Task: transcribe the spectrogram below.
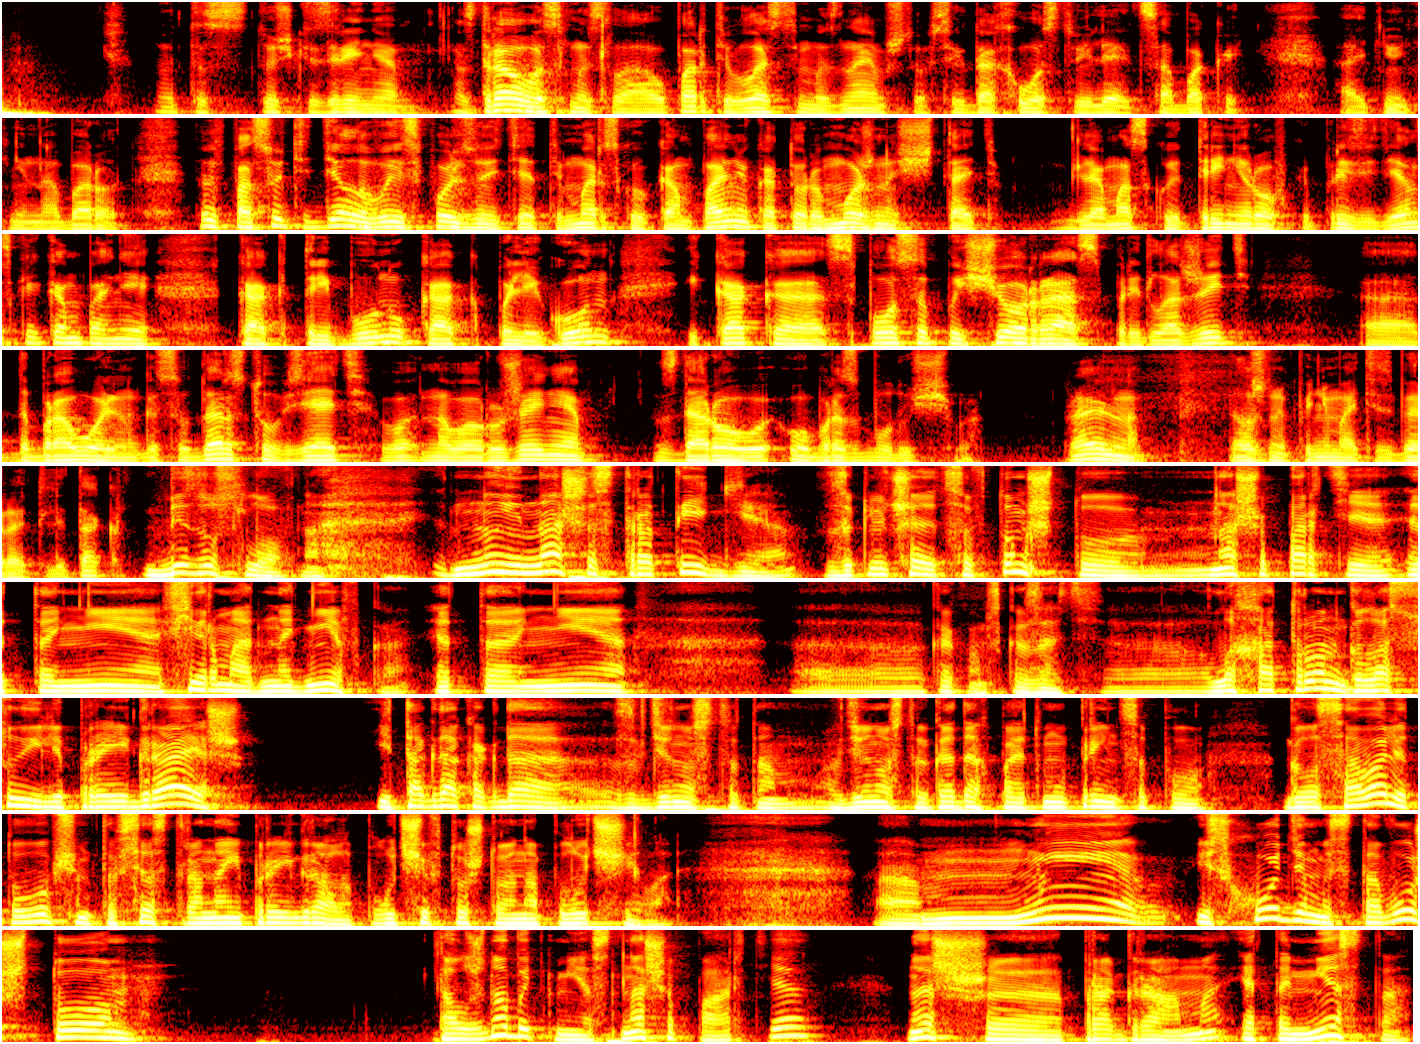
Ну, это с точки зрения здравого смысла, а у партии власти мы знаем, что всегда хвост виляет собакой, а отнюдь не наоборот. То есть, по сути дела, вы используете эту мэрскую кампанию, которую можно считать для Москвы тренировкой президентской кампании, как трибуну, как полигон и как э, способ еще раз предложить Э, добровольно государству взять на вооружение здоровый образ будущего. Правильно? Должны понимать избиратели так? Безусловно. Ну и наша стратегия заключается в том, что наша партия – это не фирма-однодневка, это не, э, как вам сказать, э, лохотрон «голосуй или проиграешь», и тогда, когда в 90 там, в 90-х годах по этому принципу голосовали, то, в общем-то, вся страна и проиграла, получив то, что она получила. Мы исходим из того, что должно быть место. Наша партия, наша программа – это место,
